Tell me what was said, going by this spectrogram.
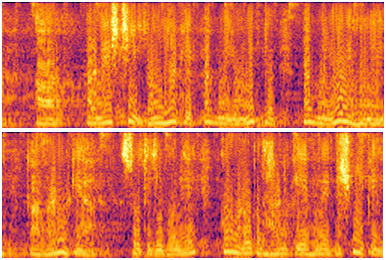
और परमेष्ठी ब्रह्मा के पद्म योनित्व पद्म योनि होने का वर्णन किया। सूत जी बोले, कुर्म रूप धारण किए हुए विष्णु के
